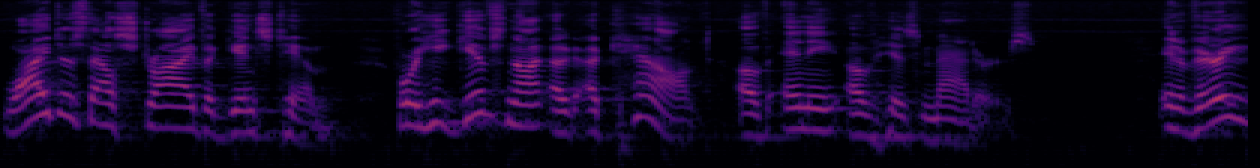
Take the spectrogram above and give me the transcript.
Why dost thou strive against him? For he gives not account of any of his matters. In a very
